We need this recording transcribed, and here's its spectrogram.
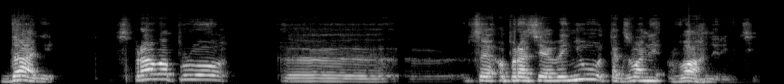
Далі справа про е, це операція Авеню, так звані Вагнерівці.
